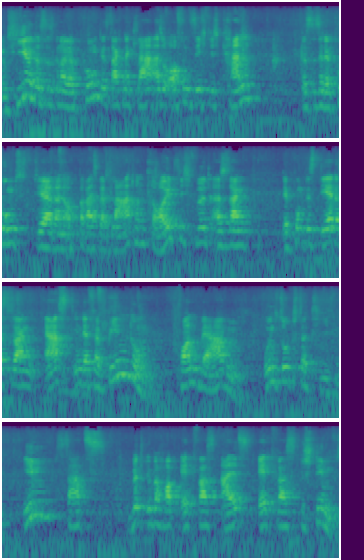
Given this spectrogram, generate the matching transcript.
Und hier, und das ist genau der Punkt, er sagt, na klar, also offensichtlich kann, das ist ja der Punkt, der dann auch bereits bei Platon deutlich wird, also sagen, der Punkt ist der, dass sozusagen erst in der Verbindung von Verben und Substantiven im Satz wird überhaupt etwas als etwas bestimmt.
